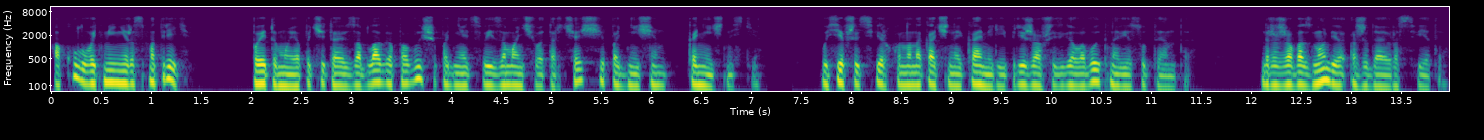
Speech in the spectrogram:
Акулу во тьме не рассмотреть, поэтому я почитаю за благо повыше поднять свои заманчиво торчащие под днищем конечности усевшись сверху на накачанной камере и прижавшись головой к навесу тента. Дрожа в ознобе, ожидаю рассвета.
